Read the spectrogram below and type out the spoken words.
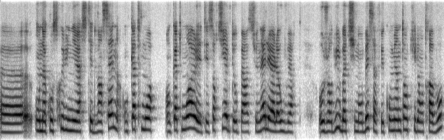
euh, on a construit l'université de Vincennes en quatre mois. En quatre mois, elle était sortie, elle était opérationnelle et elle a ouverte. Aujourd'hui, le bâtiment B, ça fait combien de temps qu'il est en travaux?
